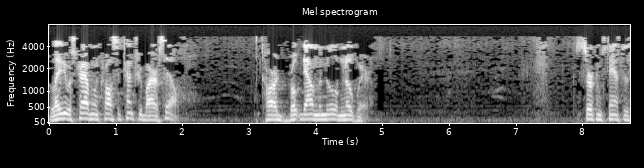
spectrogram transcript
The lady was traveling across the country by herself. The car broke down in the middle of nowhere circumstances,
